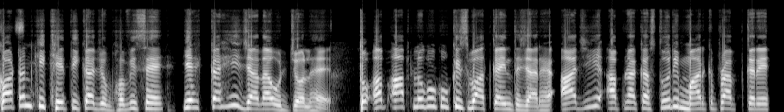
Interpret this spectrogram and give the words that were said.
कॉटन की खेती का जो भविष्य है, यह कहीं ज़्यादा उज्जवल है। तो अब आप लोगों को किस बात का इंतज़ार है? आज ही अपना कस्तूरी मार्क प्राप्त करें,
